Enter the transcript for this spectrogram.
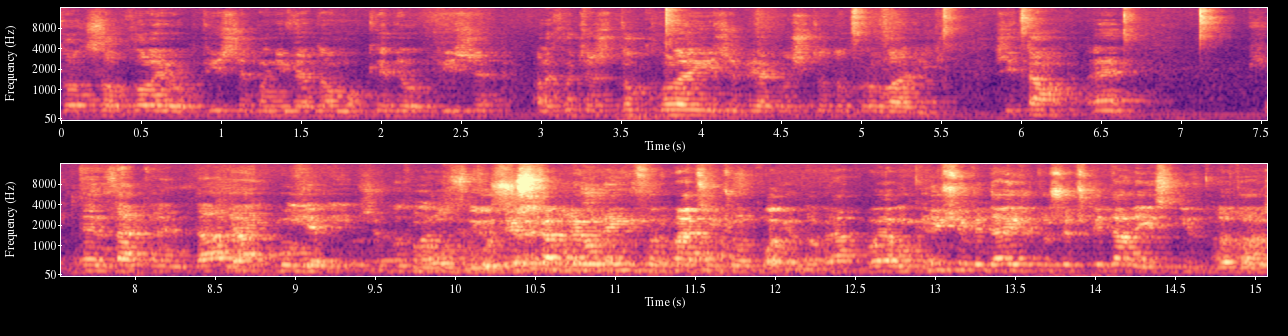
to, co kolej odpisze, bo nie wiadomo kiedy odpisze, ale chociaż do kolei, żeby jakoś to doprowadzić. Czyli tam e, ten zakręt dalej Ja mówię, i, i Uzyskam pełne informacje i ci odpowiem, dobra? Bo ja, mnie się wydaje, że troszeczkę dalej jest niż do toru,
